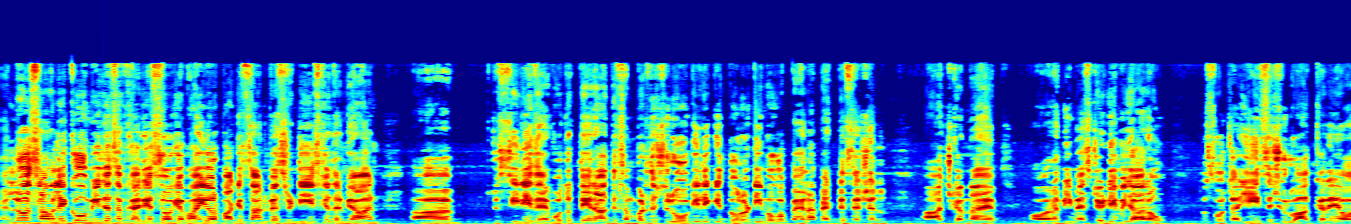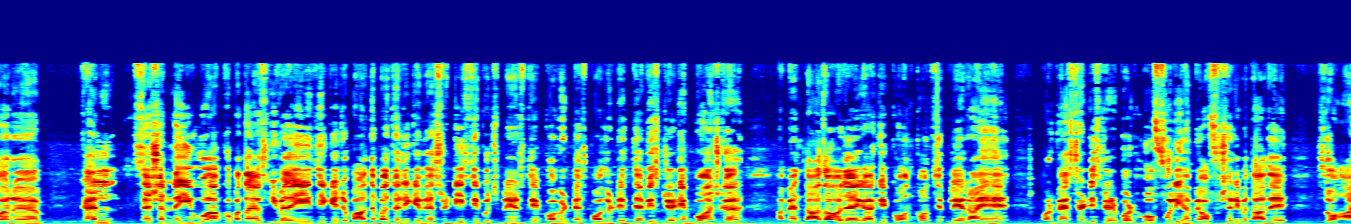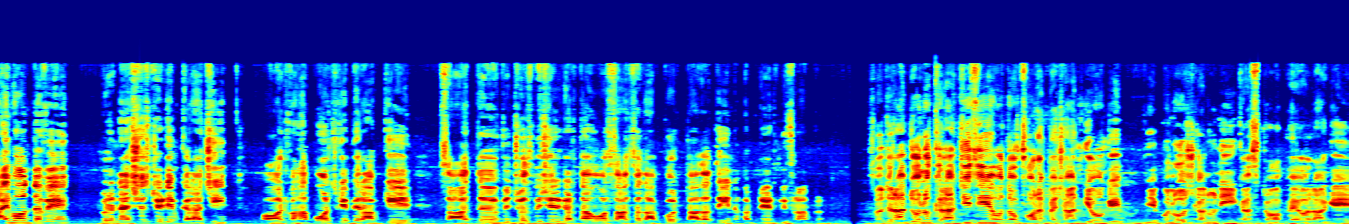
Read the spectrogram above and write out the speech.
Hello अस्सलाम वालेकुम उम्मीद है सब खैरियत से होंगे भाई और पाकिस्तान वेस्ट इंडीज़ के दरमियान जो सीरीज़ है, वो तो तेरह दिसंबर से शुरू होगी, लेकिन दोनों टीमों को पहला प्रैक्टिस सेशन आज करना है। और अभी मैं स्टेडियम में जा रहा हूँ तो सोचा यहीं से शुरुआत करें। और कल सेशन नहीं हुआ, आपको पता है, उसकी वजह यही थी कि जो बाद में पता चली कि वेस्ट इंडीज़ के कुछ प्लेयर्स थे कोविड टेस्ट पॉजिटिव थे। अभी स्टेडियम पहुँच कर हमें अंदाज़ा हो जाएगा कि कौन कौन से प्लेयर आए हैं और West Indies cricket board hopefully हमें ऑफिशियली बता दे। So I am on the way to the national stadium Karachi और वहाँ पहुँच के फिर आपके साथ विजुअल्स भी शेयर करता हूँ और साथ साथ आपको ताज़ा तीन अपडेट भी फ्राहम करता हूँ। सो जनाब, जो लोग कराची से हैं, वो तो फ़ौर पहचान के होंगे। ये बलोच कॉलोनी का स्टॉप है और आगे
